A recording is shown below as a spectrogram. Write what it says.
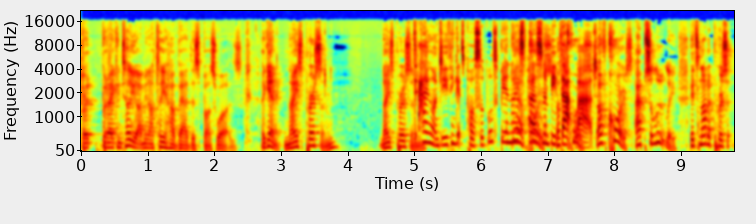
But but I can tell you, I mean, I'll tell you how bad this boss was. Again, nice person, nice person. hang on do you think it's possible to be a nice Yeah, person and be that course, bad Of course, absolutely. It's not a person.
